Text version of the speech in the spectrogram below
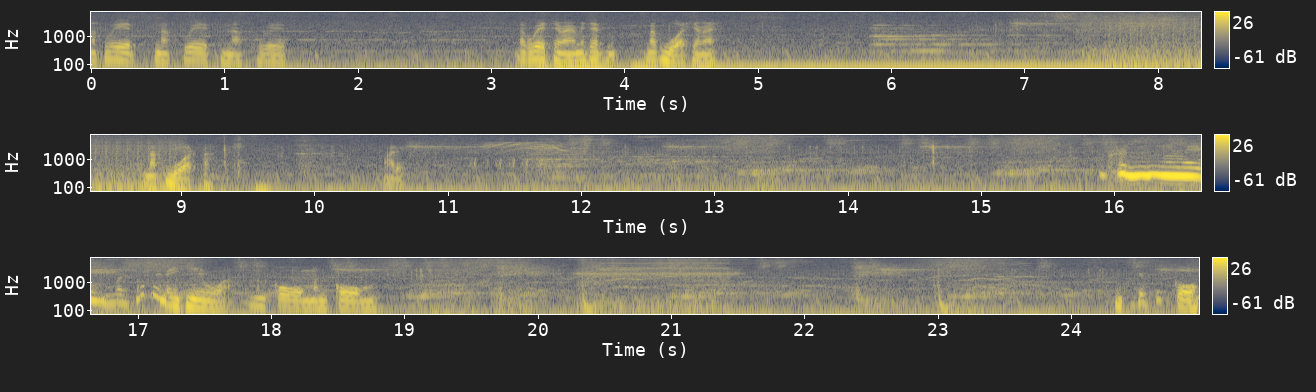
นักเวท นักเวท นักเวท นักเวทใช่ไหมไม่ใช่นักบวชใช่ไหม นักบวชปะมาดิมันฮิวมันก็เป็นไอฮิวอะ มันโกง มันโกง โกง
